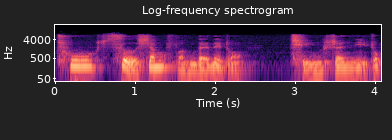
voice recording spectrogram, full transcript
初次相逢的那种情深意重。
